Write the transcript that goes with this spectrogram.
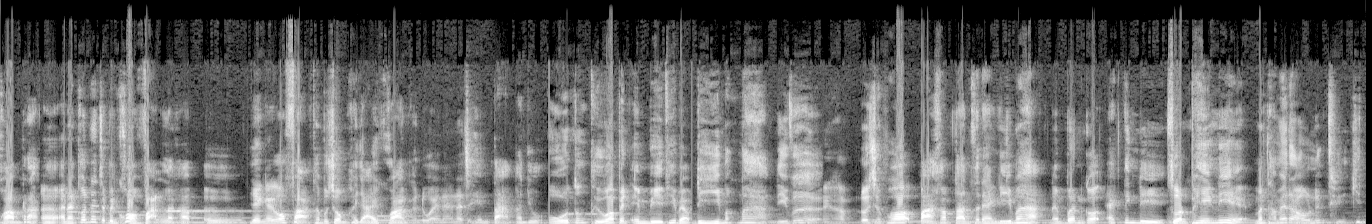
ความรักเอออันนั้นก็น่าจะเป็นความฝันแหละครับเออยังไงก็ฝากท่านผู้ชมขยายความกันด้วยนะน่าจะเห็นต่างกันอยู่โอ้ต้องถือว่าเป็น MB ที่แบบดีมากๆดีเวอร์นะครับโดยเฉพาะป๋าคำตันแสดงดีมากนะเบิ้ลก็ acting ดี ส่วนเพลงนี่มันทำให้เรานึกถึงกลิ่น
